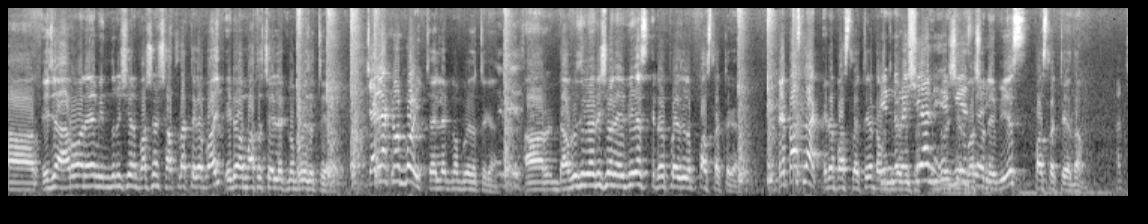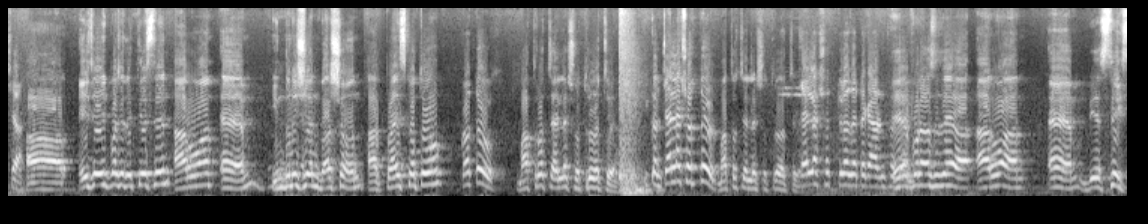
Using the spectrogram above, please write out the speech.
আর এই যে R one M Indonesian version সাত লাখ টাকার বাইক এটা মাত্র চার লাখ নব্বই হাজার টাকা। চার লাখ নব্বই? চার লাখ নব্বই হাজার টাকা। আর ডাব্লিউজি এডিশন এবিএস এটার প্রাইস হলো পাঁচ লাখ টাকা। এটা পাঁচ লাখ? এটা পাঁচ লাখ টাকা Indonesian ABS এবিএস পাঁচ লাখ টাকা দাম। আচ্ছা। আর এই যে এই পাশে দেখতেছেন R one M Indonesian version আর প্রাইস কত? কত? মাত্র চার লাখ সত্তর কোন চার লাখ সত্তর? মাত্র চার লাখ সত্তর টাকা। চার লাখ সত্তর হাজার টাকা এরপরে আছে যে R one M BS six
